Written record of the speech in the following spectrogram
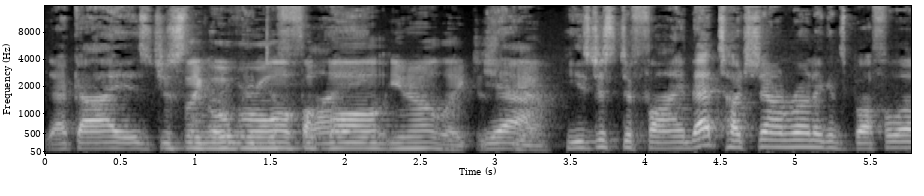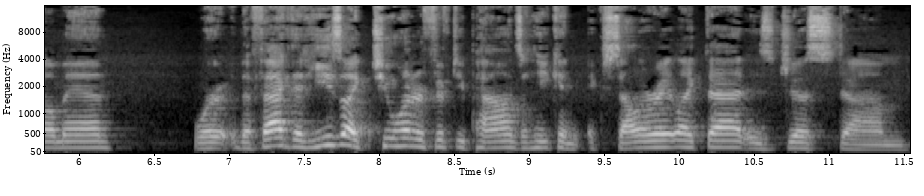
That guy is just, just like overall defined. football, you know, like just, yeah, yeah, he's just defined. That touchdown run against Buffalo, man, where the fact that he's like 250 pounds and he can accelerate like that is just um,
